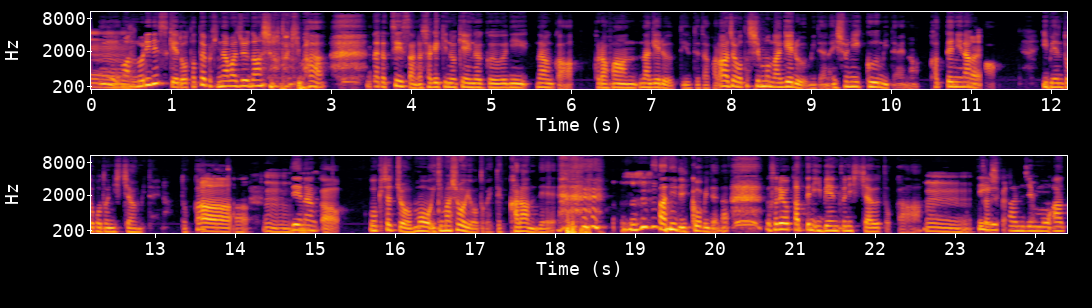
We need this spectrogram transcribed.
うんまあ、ノリですけど、例えば、ひなわ銃男子の時は、なんか、ちいさんが射撃の見学になんか、クラファン投げるって言ってたから、あ、じゃあ私も投げるみたいな、一緒に行くみたいな、勝手になんか、イベントごとにしちゃうみたいな、とか、ああ、うん。で、なんか、大木社長も行きましょうよとか言って絡んで、3人で行こうみたいな。それを勝手にイベントにしちゃうとか、うん。っていう感じもあっ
